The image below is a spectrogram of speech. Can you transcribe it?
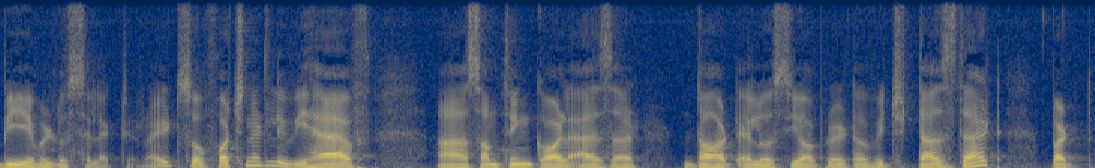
be able to select it right? So fortunately we have uh, something called as a dot loc operator which does that. But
